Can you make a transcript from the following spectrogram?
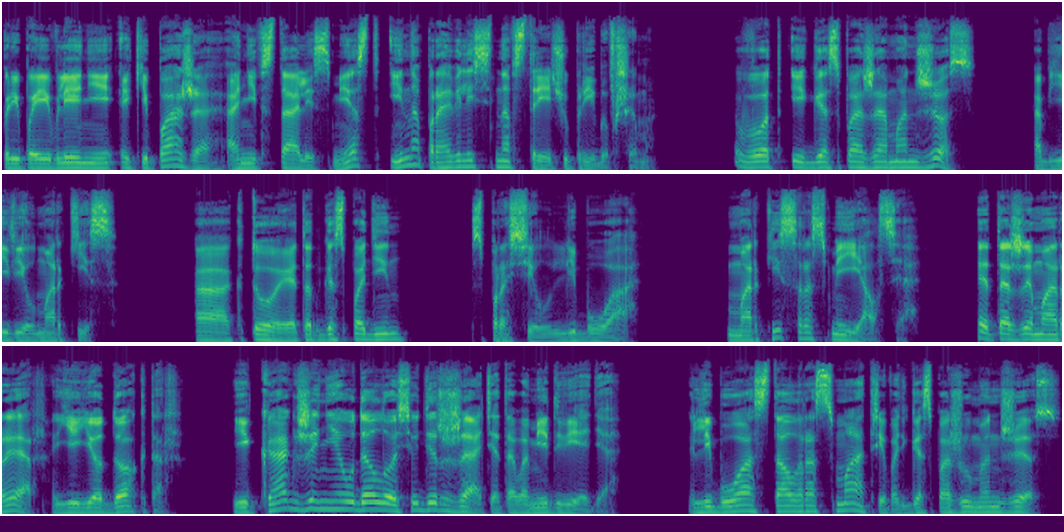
При появлении экипажа они встали с мест и направились навстречу прибывшим. «Вот и госпожа Манжос», — объявил Маркиз. «А кто этот господин?» — спросил Либуа. Маркиз рассмеялся. «Это же Марер, ее доктор. И как же не удалось удержать этого медведя?» Либуа стал рассматривать госпожу Манжос.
